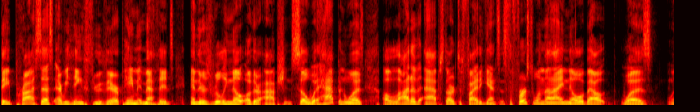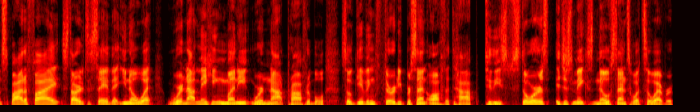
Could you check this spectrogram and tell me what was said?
They process everything through their payment methods, and there's really no other option. So, what happened was a lot of apps started to fight against this. The first one that I know about was when Spotify started to say that, you know what, we're not making money, we're not profitable, so giving 30% off the top to these stores, it just makes no sense whatsoever.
